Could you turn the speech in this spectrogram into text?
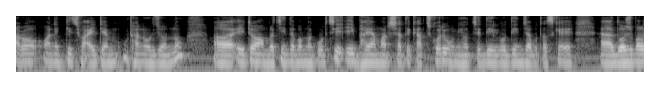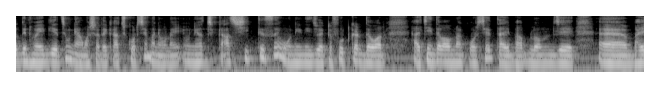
আরও অনেক কিছু আইটেম উঠানোর জন্য। এটাও আমরা চিন্তা ভাবনা করছি। এই ভাই আমার সাথে কাজ করে, উনি হচ্ছে দীর্ঘদিন যাবত আজকে দশ বারো দিন হয়ে গিয়েছে, উনি আমার সাথে কাজ করছে। মানে উনি উনি হচ্ছে কাজ শিখতেছে, উনি নিজেও একটা ফুডকার্ট দেওয়ার চিন্তা ভাবনা করছে। তাই ভাবলাম যে ভাই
